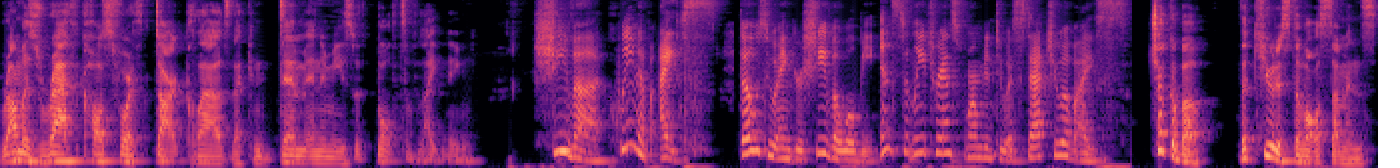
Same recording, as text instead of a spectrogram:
Rama's wrath calls forth dark clouds that condemn enemies with bolts of lightning. Shiva, queen of ice. Those who anger Shiva will be instantly transformed into a statue of ice. Chocobo, the cutest of all summons,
